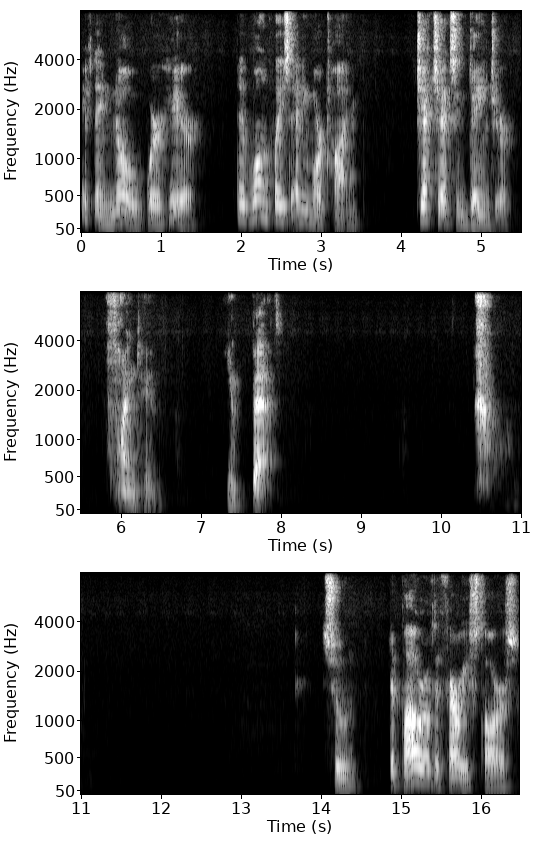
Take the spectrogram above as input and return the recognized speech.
If they know we're here, they won't waste any more time. Jack Jack's in danger. Find him. You bet. Soon, the power of the very stars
